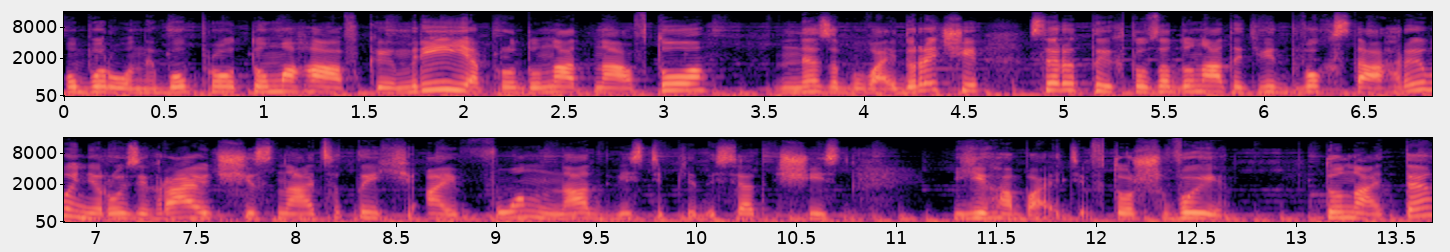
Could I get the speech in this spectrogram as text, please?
оборони. Бо про томагавки мрія, про донат на авто. Не забувай. До речі, серед тих, хто задонатить від 200 гривень, розіграють 16-й айфон на 256 гігабайтів. Тож ви донатьте,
